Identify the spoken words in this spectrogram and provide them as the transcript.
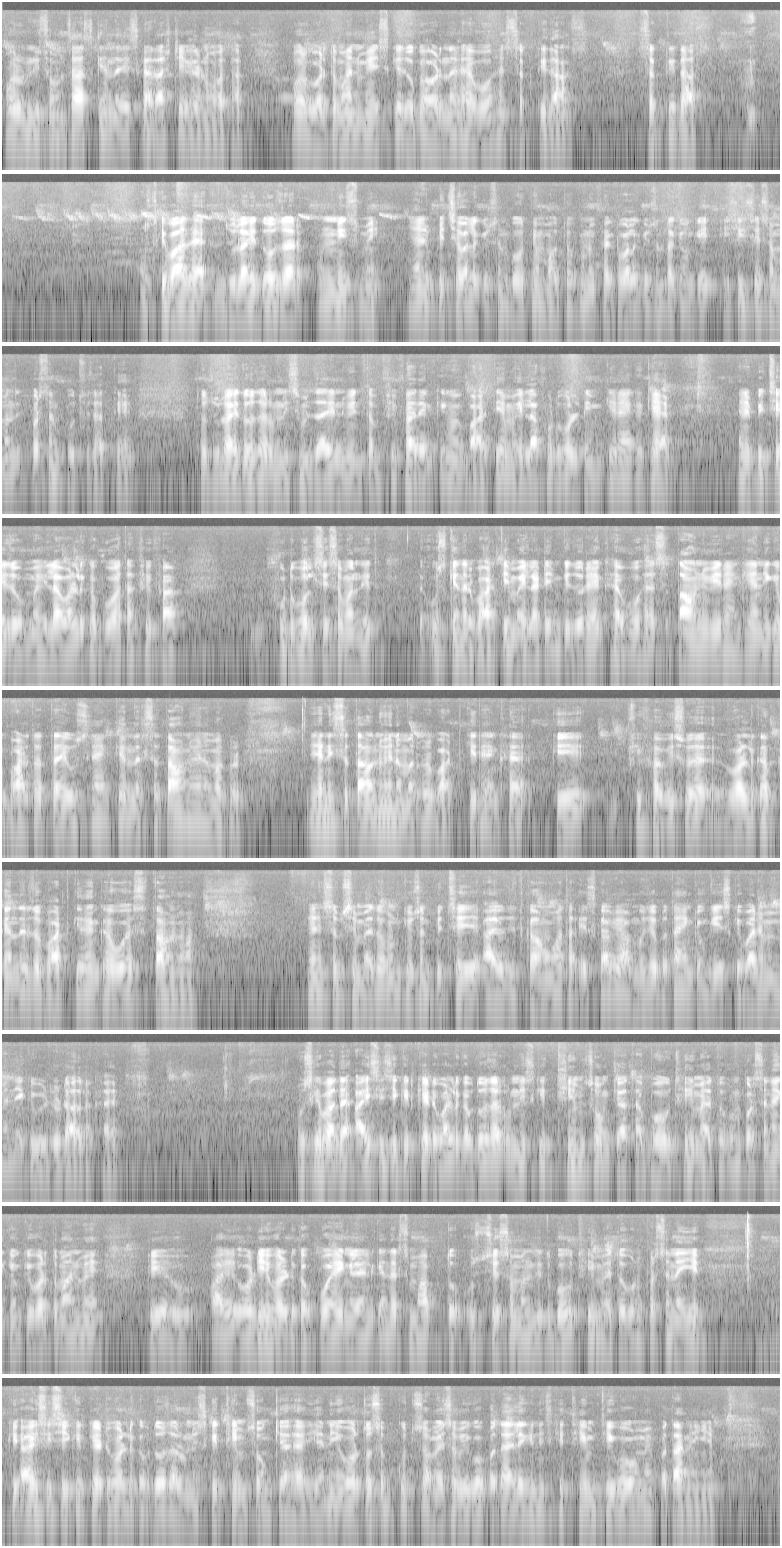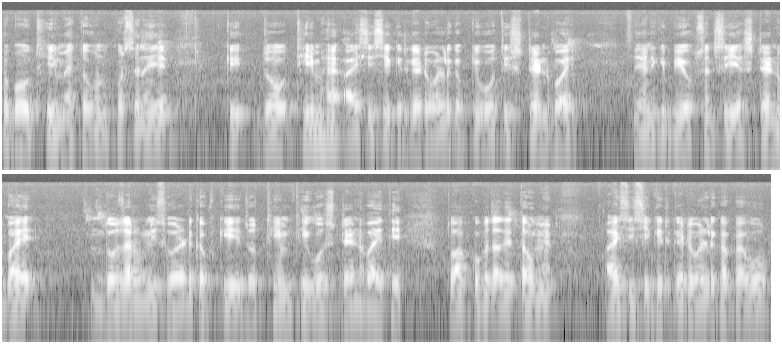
और उन्नीस सौ उनचास के अंदर इसका राष्ट्रीयकरण हुआ था और वर्तमान में इसके जो गवर्नर है वो हैं शक्तिदास शक्तिदास। उसके बाद है, जुलाई 2019 में, यानी पीछे वाला क्वेश्चन बहुत ही महत्वपूर्ण इफ़ेक्ट वाला क्वेश्चन था क्योंकि इसी से संबंधित प्रश्न पूछे जाते हैं। तो जुलाई 2019 में जारी नवीनतम फीफा रैंकिंग में भारतीय महिला फुटबॉल टीम की रैंक क्या है? यानी पीछे जो महिला वर्ल्ड कप हुआ था, फीफा फुटबॉल से संबंधित तो उसके अंदर भारतीय महिला टीम की जो रैंक है वो है सत्तावनवीं रैंक। यानी कि भारत आता है उस रैंक के अंदर सत्तावनवें नंबर पर। यानी सत्तावनवें नंबर पर भारत की रैंक है कि फीफा विश्व वर्ल्ड कप के अंदर जो भारत की रैंक है वो है सत्तावनवा। यानी सबसे महत्वपूर्ण क्वेश्चन पीछे ये आयोजित कहाँ हुआ था, इसका भी आप मुझे बताएँ, क्योंकि इसके बारे में मैंने एक वीडियो डाल रखा है। उसके बाद है आईसीसी क्रिकेट वर्ल्ड कप 2019 की थीम सॉन्ग क्या था? बहुत ही महत्वपूर्ण प्रश्न है, क्योंकि वर्तमान में ओडी वर्ल्ड कप हुआ है इंग्लैंड के अंदर समाप्त तो उससे संबंधित बहुत ही महत्वपूर्ण प्रश्न है ये कि आईसीसी क्रिकेट वर्ल्ड कप 2019 की थीम सॉन्ग क्या है? यानी और तो सब कुछ हमें सभी को पता है, लेकिन इसकी थीम थी वो हमें पता नहीं है। तो बहुत ही महत्वपूर्ण क्वेश्चन है ये कि जो थीम है आईसीसी क्रिकेट वर्ल्ड कप की, वो थी स्टैंड बाय यानी कि बी ऑप्शन सी ये स्टैंड बाय 2019 वर्ल्ड कप की जो थीम थी, वो स्टैंड बाय थी। तो आपको बता देता हूँ मैं आईसीसी क्रिकेट वर्ल्ड कप है, वो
